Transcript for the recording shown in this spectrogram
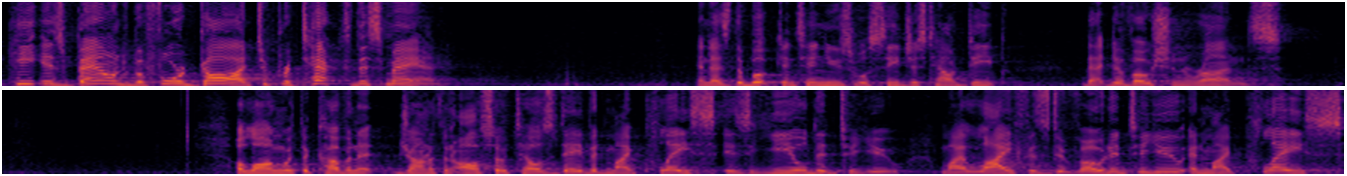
He is bound before God to protect this man. And as the book continues, we'll see just how deep that devotion runs. Along with the covenant, Jonathan also tells David, My place is yielded to you. My life is devoted to you, and my place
